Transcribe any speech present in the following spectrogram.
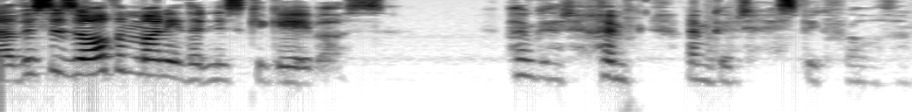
Now this is all the money that Niska gave us. I'm good. I'm I'm good. I speak for all of them.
